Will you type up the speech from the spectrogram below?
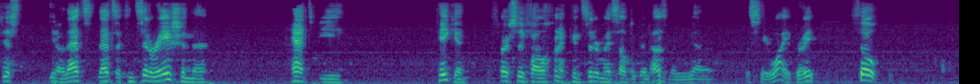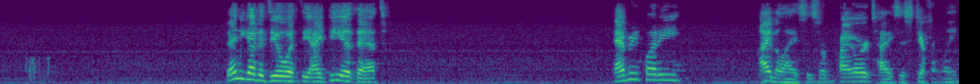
Just you know that's that's a consideration that had to be taken, especially if I want to consider myself a good husband. You gotta listen to your wife, right? So then you got to deal with the idea that everybody idolizes or prioritizes differently,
